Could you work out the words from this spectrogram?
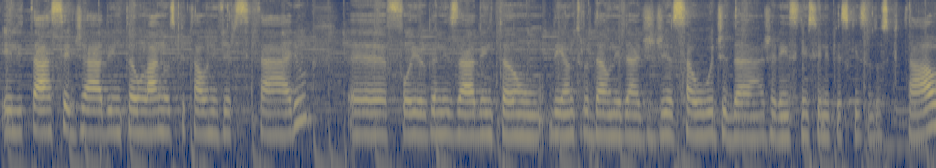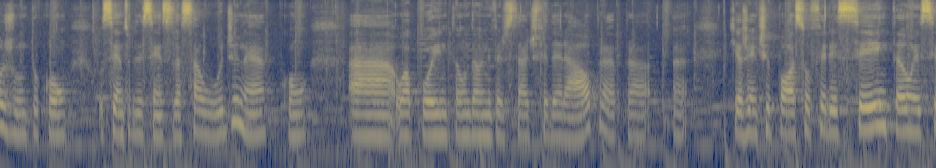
Ele está sediado então lá no Hospital Universitário, é, foi organizado então dentro da Unidade de Saúde da Gerência de Ensino e Pesquisa do Hospital, junto com o Centro de Ciências da Saúde, né, com a, o apoio então da Universidade Federal para que a gente possa oferecer então esse,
